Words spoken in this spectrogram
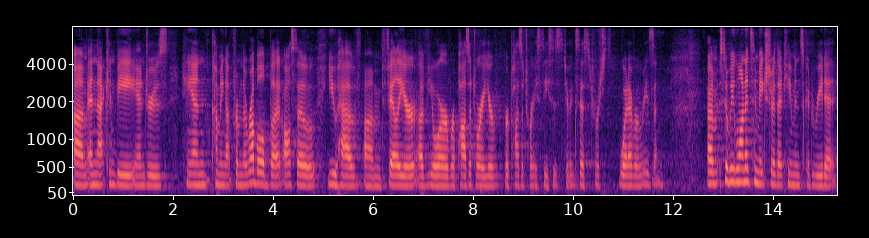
Um, And that can be Andrew's hand coming up from the rubble, but also you have um, failure of your repository, your repository ceases to exist for whatever reason. Um, So we wanted to make sure that humans could read it.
